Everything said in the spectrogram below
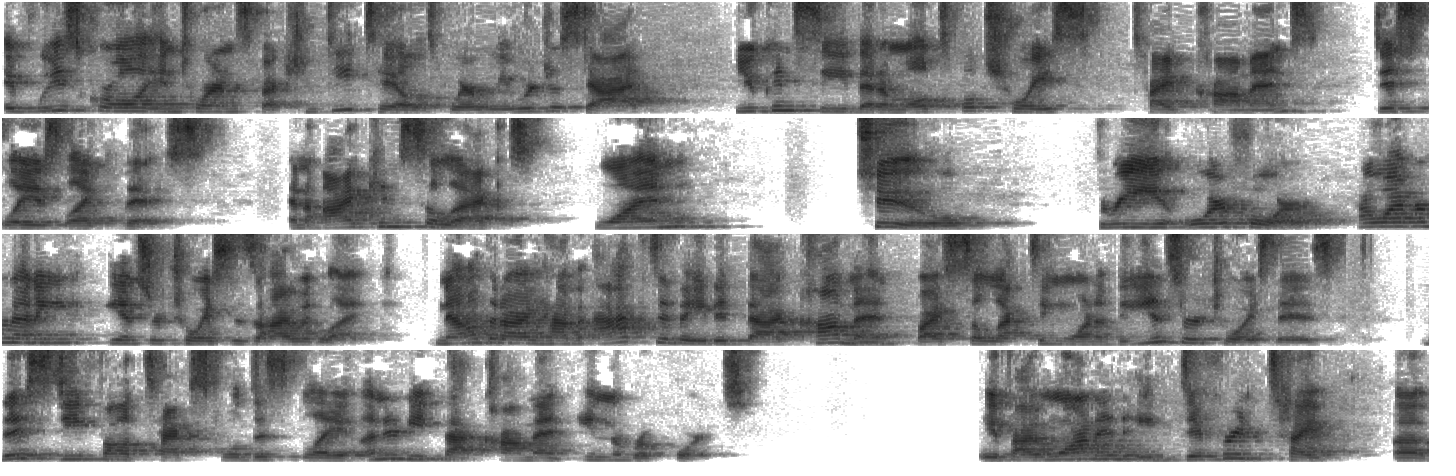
If we scroll into our inspection details where we were just at, you can see that a multiple choice type comment displays like this. And I can select one, two, three, or four, however many answer choices I would like. Now that I have activated that comment by selecting one of the answer choices, this default text will display underneath that comment in the report. If I wanted a different type of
